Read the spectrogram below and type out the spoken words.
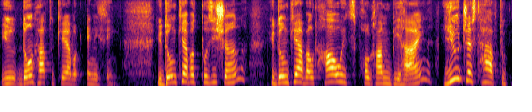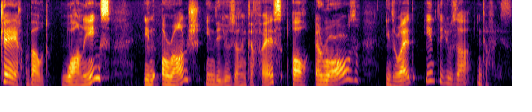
You don't have to care about anything. You don't care about position, you don't care about how it's programmed behind. You just have to care about warnings in orange in the user interface or errors in red in the user interface.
